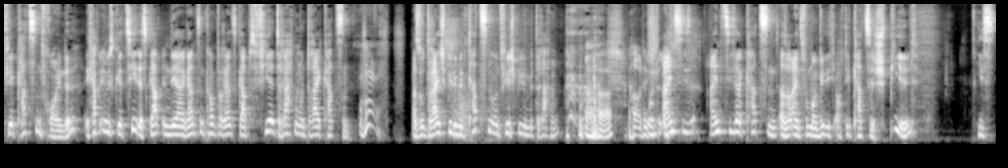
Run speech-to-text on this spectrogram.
für Katzenfreunde. Ich habe übrigens gezählt, es gab in der ganzen Konferenz gab es vier Drachen und drei Katzen. Also drei Spiele mit Katzen und vier Spiele mit Drachen. Aha, und eins dieser, eins dieser Katzen, also eins, wo man wirklich auch die Katze spielt, hieß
